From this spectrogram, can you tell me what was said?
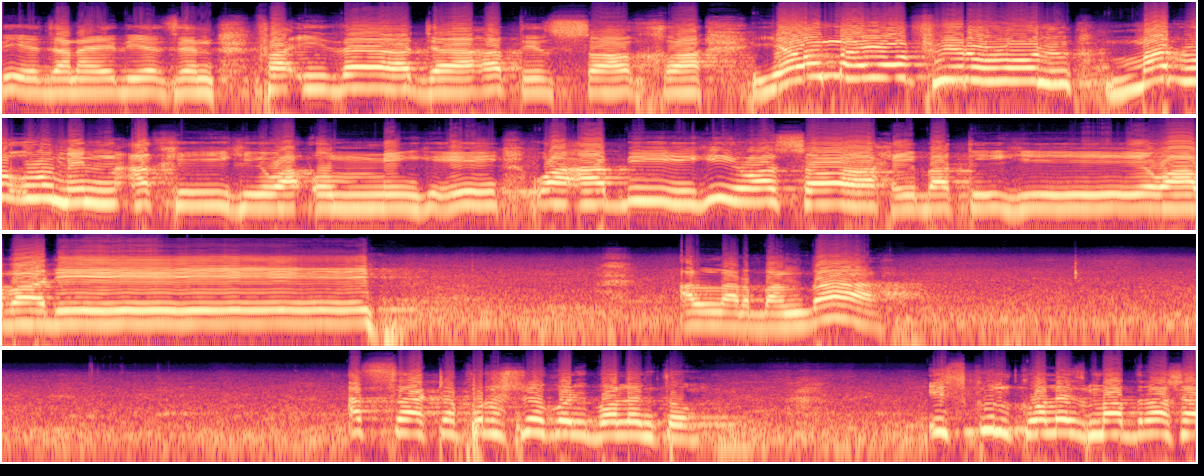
দিয়ে জানাই দিয়েছেন ওয়া উম্মিহি ওয়া ওয়া ওয়া আল্লাহর বান্দা আচ্ছা একটা প্রশ্ন করি, বলেন তো। স্কুল, কলেজ, মাদ্রাসা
